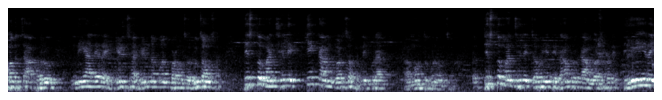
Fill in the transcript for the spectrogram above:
पदचापहरू निहालेर हिँड्छ हिँड्न मन पराउँछ रुचाउँछ त्यस्तो मान्छेले के काम गर्छ भन्ने कुरा महत्त्वपूर्ण हुन्छ। र त्यस्तो मान्छेले जब यदि राम्रो काम गर्छ भने धेरै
